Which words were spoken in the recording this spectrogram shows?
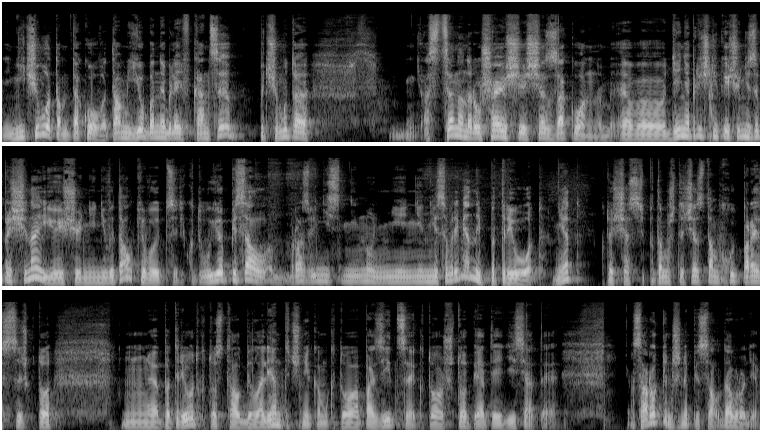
Ничего там такого. Там ебаный, блядь, в конце почему-то Сцена, нарушающая сейчас закон. Э, День опричника еще не запрещена, ее еще не, не выталкивают. Ее писал разве не, ну, не, не, не современный патриот, нет? Кто сейчас, потому что сейчас там хуй просышь, кто патриот, кто стал белоленточником, кто оппозиция, кто что, пятое, десятое. Сорокин же написал, да, вроде?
